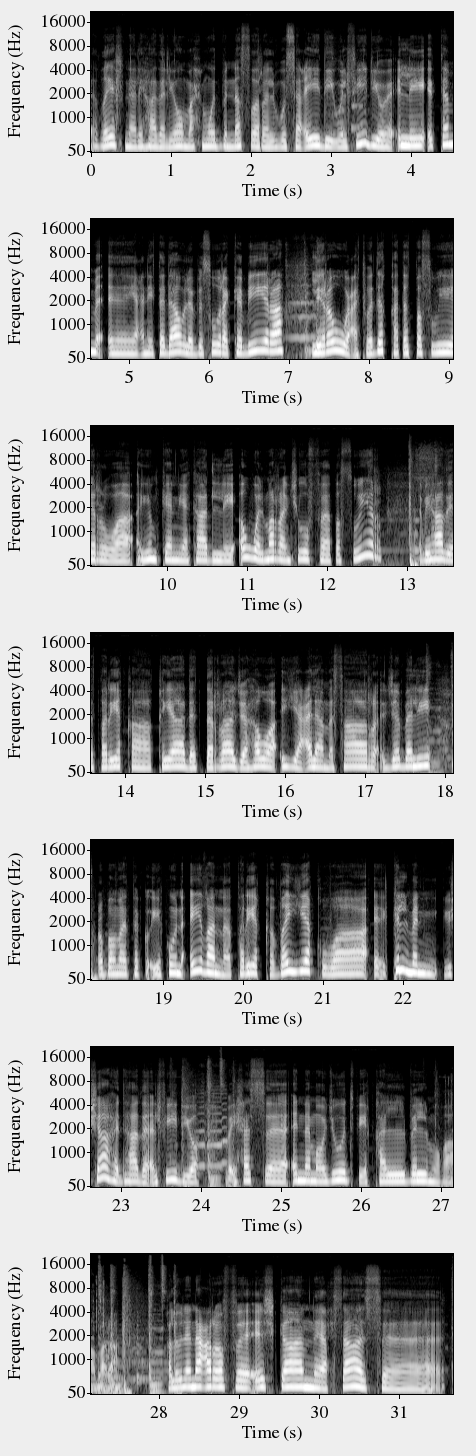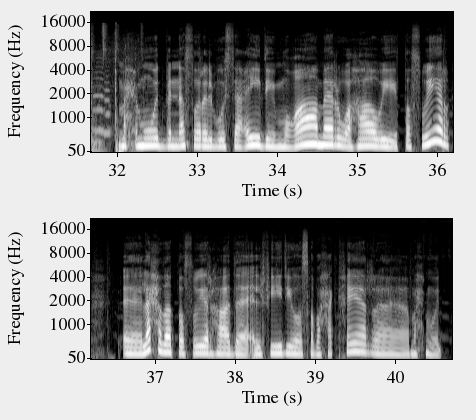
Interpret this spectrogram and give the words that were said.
ضيفنا لهذا اليوم محمود بن نصر البوسعيدي والفيديو اللي تم يعني تداوله بصورة كبيرة لروعة ودقة التصوير ويمكن يكاد لأول مرة نشوف تصوير بهذه الطريقة قيادة دراجة هوائية على مسار جبلي ربما يكون أيضا طريق ضيق وكل من يشاهد هذا الفيديو ويحس أنه موجود في قلب المغامرة. خلونا نعرف إيش كان إحساس محمود بن نصر البوسعيدي مغامر وهاوي تصوير. لحظة تصوير هذا الفيديو صباحك خير محمود. آه،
